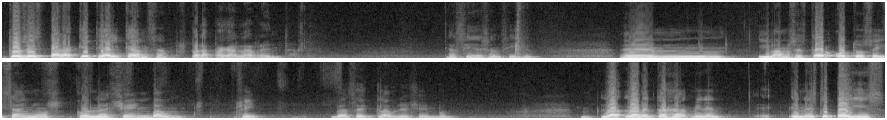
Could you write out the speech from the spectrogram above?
Entonces, ¿para qué te alcanza? Pues para pagar la renta. Así de sencillo. Em, y vamos a estar otros seis años con la Sheinbaum, ¿sí? Va a ser Claudia Sheinbaum. La, la ventaja, miren, en este país,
